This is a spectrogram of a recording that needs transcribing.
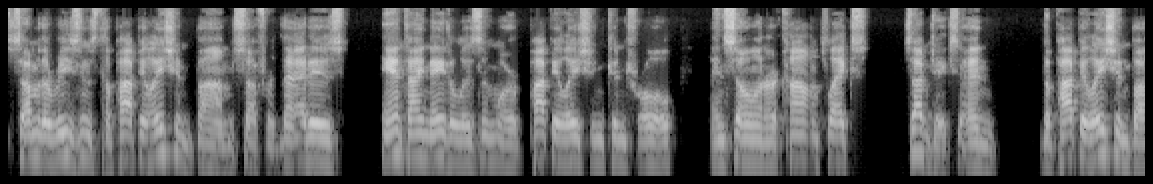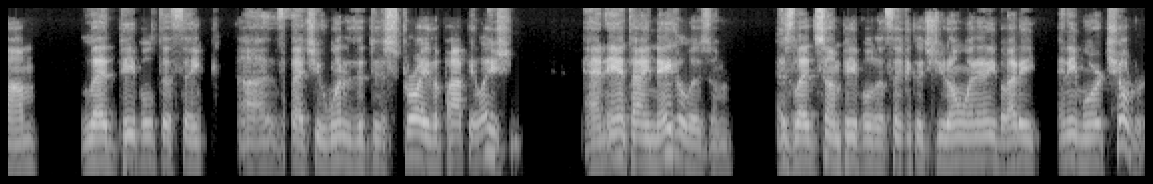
some of the reasons the population bomb suffered. That is, antinatalism or population control and so on are complex subjects. And the population bomb led people to think uh, that you wanted to destroy the population. And antinatalism has led some people to think that you don't want anybody, any more children.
